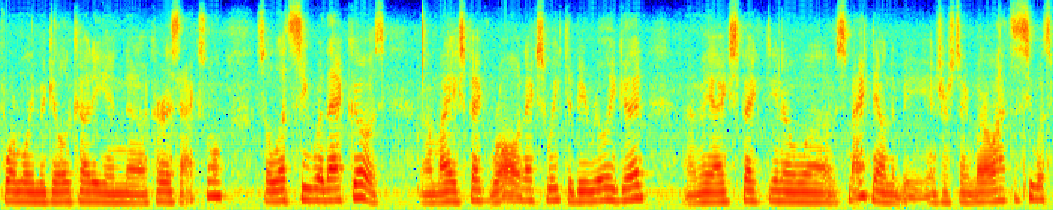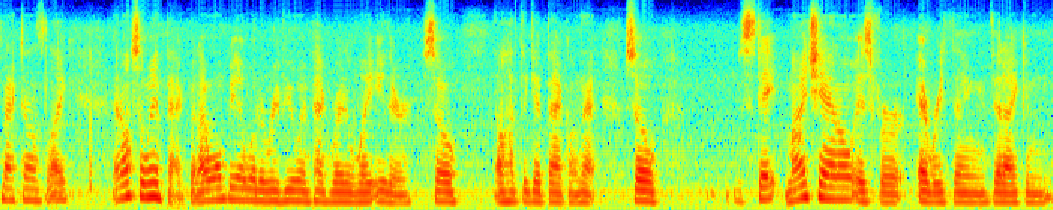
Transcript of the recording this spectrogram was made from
formerly McGillicutty and uh, Curtis Axel. So let's see where that goes. Um, I expect Raw next week to be really good. I mean, I expect you know uh, SmackDown to be interesting, but I'll have to see what SmackDown's like, and also Impact. But I won't be able to review Impact right away either, so I'll have to get back on that. So, stay. My channel is for everything that I can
